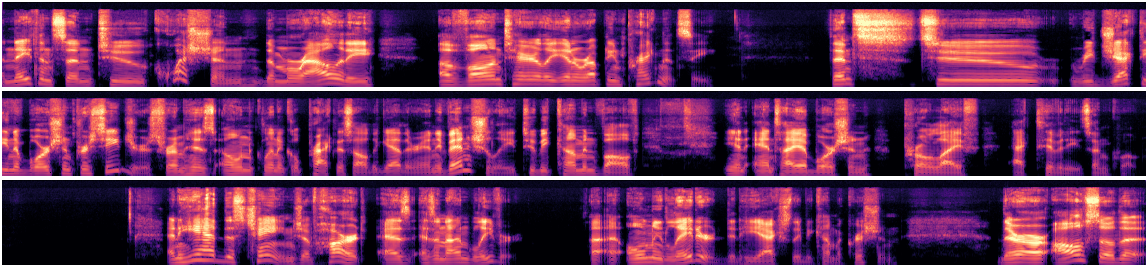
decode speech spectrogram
Nathanson to question the morality of voluntarily interrupting pregnancy, thence to rejecting abortion procedures from his own clinical practice altogether, and eventually to become involved in anti-abortion pro-life activities. Unquote. And he had this change of heart as as a non-believer. Uh, only later did he actually become a Christian. There are also the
